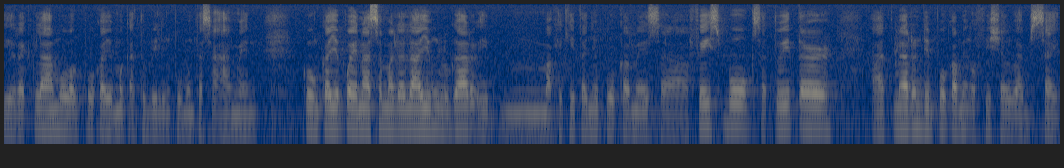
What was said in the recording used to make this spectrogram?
ireklamo, wag po kayong mag-atubiling pumunta sa amin. Kung kayo po ay nasa malalayong lugar, makikita niyo po kami sa Facebook, sa Twitter, at meron din po kaming official website.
